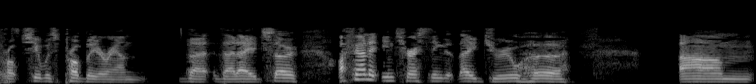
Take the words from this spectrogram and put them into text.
were. Pro- she was probably around that that age. So I found it interesting that they drew her. Um,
